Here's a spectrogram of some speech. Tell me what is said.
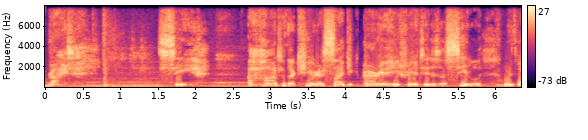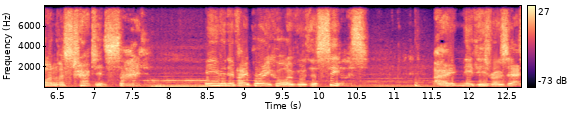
Right. See, the heart of the curious psychic barrier he created is a seal with one of us trapped inside. Even if I break all of Uther's seals, I need his rosette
